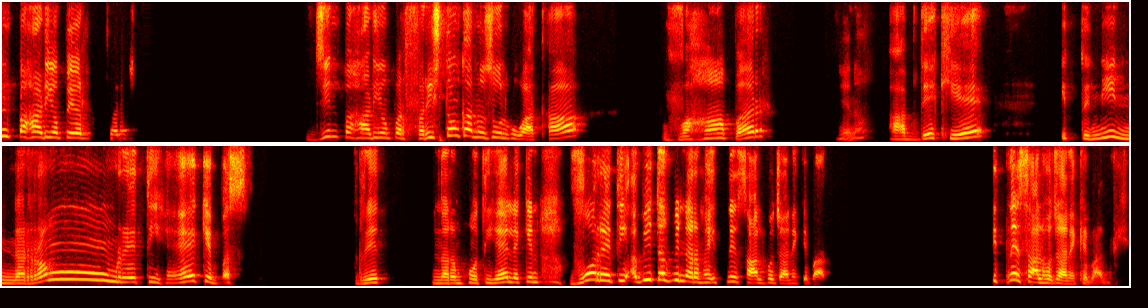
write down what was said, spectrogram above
جن پہاڑیوں پر جن پہاڑیوں پر فرشتوں کا نزول ہوا تھا، وہاں پر ہے نا آپ دیکھیے، اتنی نرم ریتی ہے کہ بس ریت نرم ہوتی ہے، لیکن وہ ریتی ابھی تک بھی نرم ہے، اتنے سال ہو جانے کے بعد اتنے سال ہو جانے کے بعد بھی۔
